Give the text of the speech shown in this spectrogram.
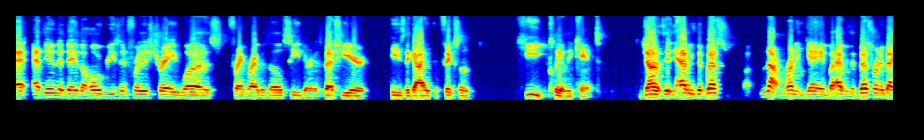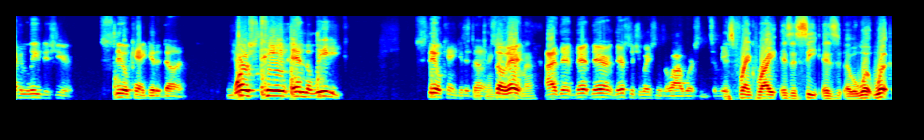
at, at the end of the day, the whole reason for this trade was Frank Reich was the OC during his best year. He's the guy who can fix them. He clearly can't. Jonathan having the best, not running game, but having the best running back in the league this year, still can't get it done. Worst team in the league, still can't get it Still done. So they, done. I, their, their their their situation is a lot worse than to me. Is Frank Reich? Is his seat? Is uh, what? What?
